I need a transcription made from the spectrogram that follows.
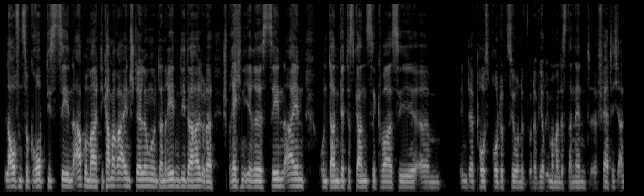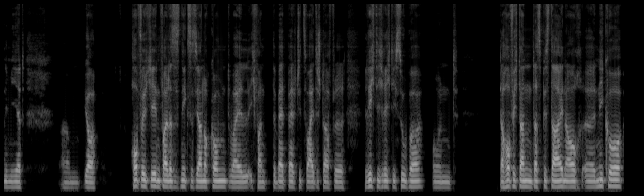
laufen so grob die Szenen ab und man hat die Kameraeinstellungen und dann reden die da halt oder sprechen ihre Szenen ein und dann wird das Ganze quasi ähm, in der Postproduktion oder wie auch immer man das dann nennt, äh, fertig animiert. Ähm, ja, hoffe ich jedenfalls, dass es nächstes Jahr noch kommt, weil ich fand The Bad Batch, die zweite Staffel, richtig, richtig super und da hoffe ich dann, dass bis dahin auch äh, Nico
